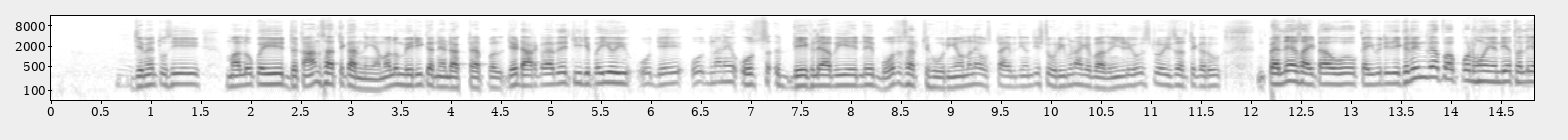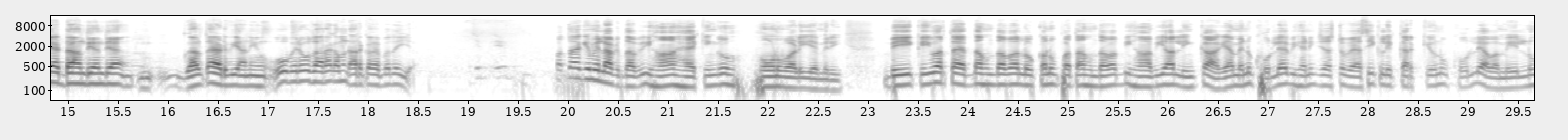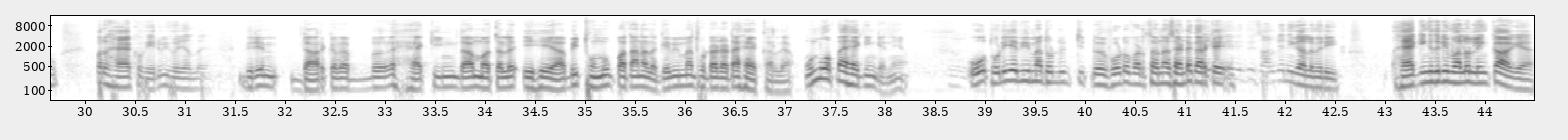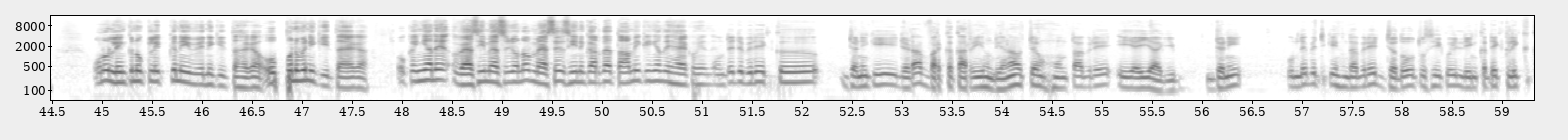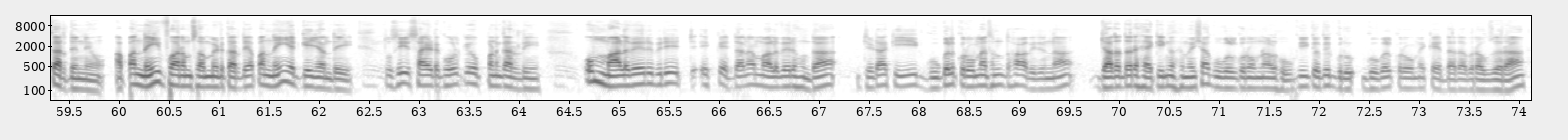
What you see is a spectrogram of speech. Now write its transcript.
ਜਿਵੇਂ ਤੁਸੀਂ ਮੰਨ ਲਓ ਕੋਈ ਦੁਕਾਨ ਸਰਚ ਕਰਨੀ ਆ, ਮੰਨ ਲਓ ਮੇਰੀ ਕਰਨੀ ਆ ਡਾਕਟਰ ਐਪਲ, ਜੇ ਡਾਰਕ ਵੈਬ ਦੀ ਚੀਜ਼ ਪਈ ਹੋਈ, ਉਹ ਜੇ ਉਹਨਾਂ ਨੇ ਉਸ ਦੇਖ ਲਿਆ ਵੀ ਇਹਦੇ ਬਹੁਤ ਸਰਚ ਹੋ ਰਹੀਆਂ, ਉਹਨਾਂ ਨੇ ਉਸ ਟਾਈਪ ਦੀ ਉਹਦੀ ਸਟੋਰੀ ਬਣਾ ਕੇ ਪਾ ਦੇਣੀ, ਜਿਹੜੀ ਉਹ ਸਟੋਰੀ ਸਰਚ ਕਰੂ। ਪਹਿਲੇ ਸਾਈਟਾਂ ਉਹ ਕਈ ਵਾਰੀ ਦੇਖਦੇ ਨਹੀਂ ਆਪਾਂ ਓਪਨ ਹੋ ਜਾਂਦੀ ਆ, ਥੱਲੇ ਐਡਾਂ ਆਉਂਦੀਆਂ ਹੁੰਦੀਆਂ, ਗਲਤ ਐਡ ਵੀ ਆਣੀ ਉਹ ਫਿਰ ਉਹ ਸਾਰਾ ਕੰਮ ਡਾਰਕ ਵੈਬ ਦਾ ਹੀ ਆ। ਪਤਾ ਕਿਵੇਂ ਲੱਗਦਾ ਵੀ ਹਾਂ ਹੈਕਿੰਗ ਹੋਣ ਵਾਲੀ ਹੈ ਮੇਰੀ? ਵੀ ਕਈ ਵਾਰ ਤਾਂ ਇਦਾਂ ਹੁੰਦਾ ਵਾ, ਲੋਕਾਂ ਨੂੰ ਪਤਾ ਹੁੰਦਾ ਵਾ ਵੀ ਹਾਂ, ਵੀ ਆਹ ਲਿੰਕ ਆ ਗਿਆ, ਮੈਨੂੰ ਖੋਲਿਆ ਵੀ ਹੈ ਨਹੀਂ ਜਸਟ ਵੈਸੇ ਹੀ ਕਲਿੱਕ ਕਰਕੇ ਉਹਨੂੰ ਖੋਲਿਆ ਵਾ ਮੇਲ ਨੂੰ ਪਰ ਹੈਕ ਫਿਰ ਵੀ ਹੋ ਜਾਂਦਾ ਹੈ। ਵੀਰੇ ਡਾਰਕ ਵੈਬ ਹੈਕਿੰਗ ਦਾ ਮਤਲਬ ਇਹ ਆ ਵੀ ਤੁਹਾਨੂੰ ਪਤਾ ਨਾ ਲੱਗੇ ਵੀ ਮੈਂ ਤੁਹਾਡਾ ਡਾਟਾ ਹੈਕ ਕਰ ਲਿਆ। ਉਹਨੂੰ ਆਪਾਂ ਹੈਕਿੰਗ ਕਹਿੰਦੇ ਆ ਉਹ ਥੋੜੀ ਹੈ ਵੀ ਮੈਂ ਤੁਹਾਡੀ ਫੋਟੋ WhatsApp ਨਾਲ ਸੈਂਡ ਕਰਕੇ ਸਮਝ ਨਹੀਂ ਗੱਲ ਮੇਰੀ। ਹੈਕਿੰਗ ਦੇ ਲਈ ਮੰਨ ਲਓ ਲਿੰਕ ਆ ਗਿਆ। ਉਹਨੂੰ ਲਿੰਕ ਨੂੰ ਕਲਿੱਕ ਨਹੀਂ ਵੀ ਨਹੀਂ ਕੀਤਾ ਹੈਗਾ ਓਪਨ ਵੀ ਨਹੀਂ ਕੀਤਾ ਹੈਗਾ। ਉਹ ਕਈਆਂ ਦੇ ਵੈਸੇ ਹੀ ਮੈਸੇਜ ਆਉਂਦਾ ਮੈਸੇਜ ਸੀਨ ਕਰਦਾ ਤਾਂ ਵੀ ਕਈਆਂ ਦੇ ਹੈਕ ਹੋ ਜਾਂਦੇ। ਉਹਦੇ 'ਚ ਵੀਰੇ ਇੱਕ ਜਾਣੀ ਕਿ ਜਿਹੜਾ ਵਰਕ ਕਰ ਰਹੀ ਹੁੰਦੀ ਹੈ ਨਾ 'ਚ ਹੁਣ ਤਾਂ ਵੀਰੇ AI ਆ ਗਈ। ਜਾਣੀ ਉਹਦੇ ਵਿੱਚ ਕੀ ਹੁੰਦਾ ਵੀਰੇ, ਜਦੋਂ ਤੁਸੀਂ ਕੋਈ ਲਿੰਕ ਤੇ ਕਲਿੱਕ ਕਰ ਦਿੰਦੇ ਹੋ, ਆਪਾਂ ਨਹੀਂ ਫਾਰਮ ਸਬਮਿਟ ਕਰਦੇ, ਆਪਾਂ ਨਹੀਂ ਅੱਗੇ ਜਾਂਦੇ, ਤੁਸੀਂ ਸਾਈਟ ਖੋਲ ਕੇ ਓਪਨ ਕਰ ਲਈ। ਉਹ ਮਾਲਵੇਅਰ ਵੀਰੇ ਇੱਕ- ਇੱਕ ਇਦਾਂ ਦਾ ਮਾਲਵੇਅਰ ਹੁੰਦਾ ਜਿਹੜਾ ਕਿ Google Chrome ਮੈਂ ਤੁਹਾਨੂੰ ਦਿਖਾ ਵੀ ਦਿੰਦਾ। ਜ਼ਿਆਦਾਤਰ ਹੈਕਿੰਗ ਹਮੇਸ਼ਾ Google Chrome ਨਾਲ ਹੋਊਗੀ ਕਿਉਂਕਿ Google Chrome ਇੱਕ ਇਦਾਂ ਦਾ ਬਰਾਊਜ਼ਰ ਆ। ਅ,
